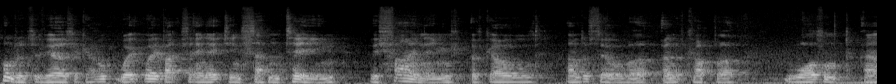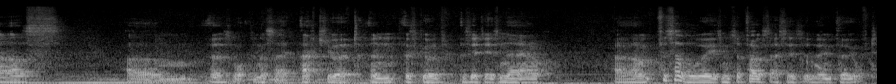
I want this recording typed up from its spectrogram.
hundreds of years ago, way, way back say in 1817, refining of gold and of silver and of copper wasn't as um, as what can I say, accurate and as good as it is now. Um, for several reasons, the processes have improved.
